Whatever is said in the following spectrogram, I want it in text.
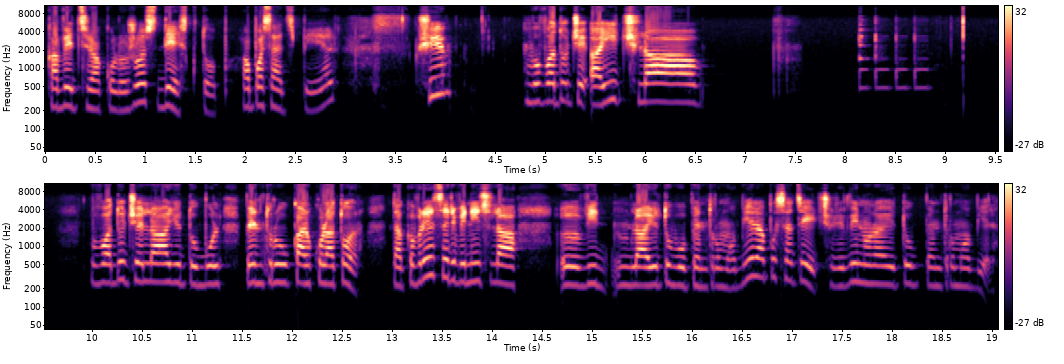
că aveți acolo jos desktop. Apăsați pe el și vă va duce aici la vă va duce la YouTube-ul pentru calculator. Dacă vreți să reveniți la, uh, la YouTube-ul pentru mobil, apăsați aici, revinul la YouTube pentru mobil.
